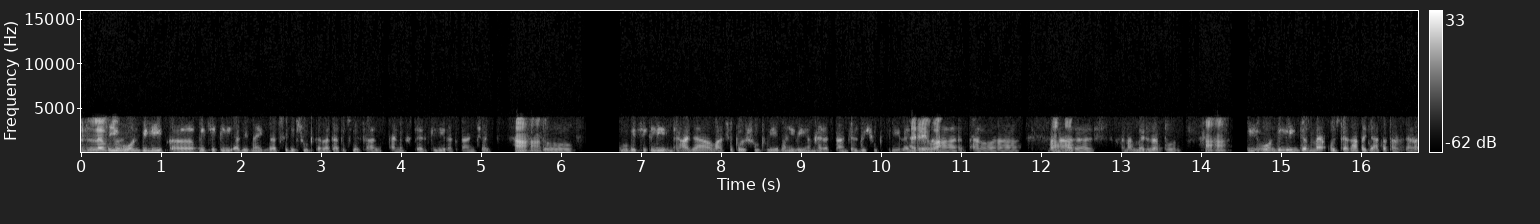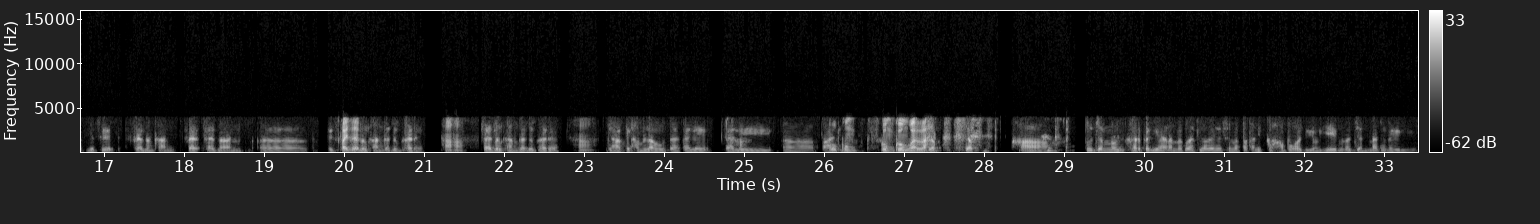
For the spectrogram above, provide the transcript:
मतलब you won't believe बेसिकली अभी मैं एक वेब सीरीज़ शूट कर रहा था पिछले साल के लिए रक्तांचल। हाँ हाँ। तो वो बेसिकली जहाँ जहाँ वासेपुर शूट हुई वहीं भी हमने रत्नाचल भी शूट की अरे वाह। अरोरा हाँ। बनारस है ना मिर्जापुर। हाँ हाँ। यू वोंट बिलीव जब मैं उस जगह पे जाता था जैसे फैजल खान फै- फैजान फैजल। खान का जो घर है। हाँ हाँ। फैजल खान का जो घर है हाँ। जहाँ पे हमला होता है पहले पहले ही। कुमकुम तो वाला। जब जब हाँ तो जब मैं उस घर पे गया ना मेरे को ऐसा लगा जैसे मैं पता नहीं कहाँ पहुँच गया हूँ ये मतलब जन्नत है मेरे लिए।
